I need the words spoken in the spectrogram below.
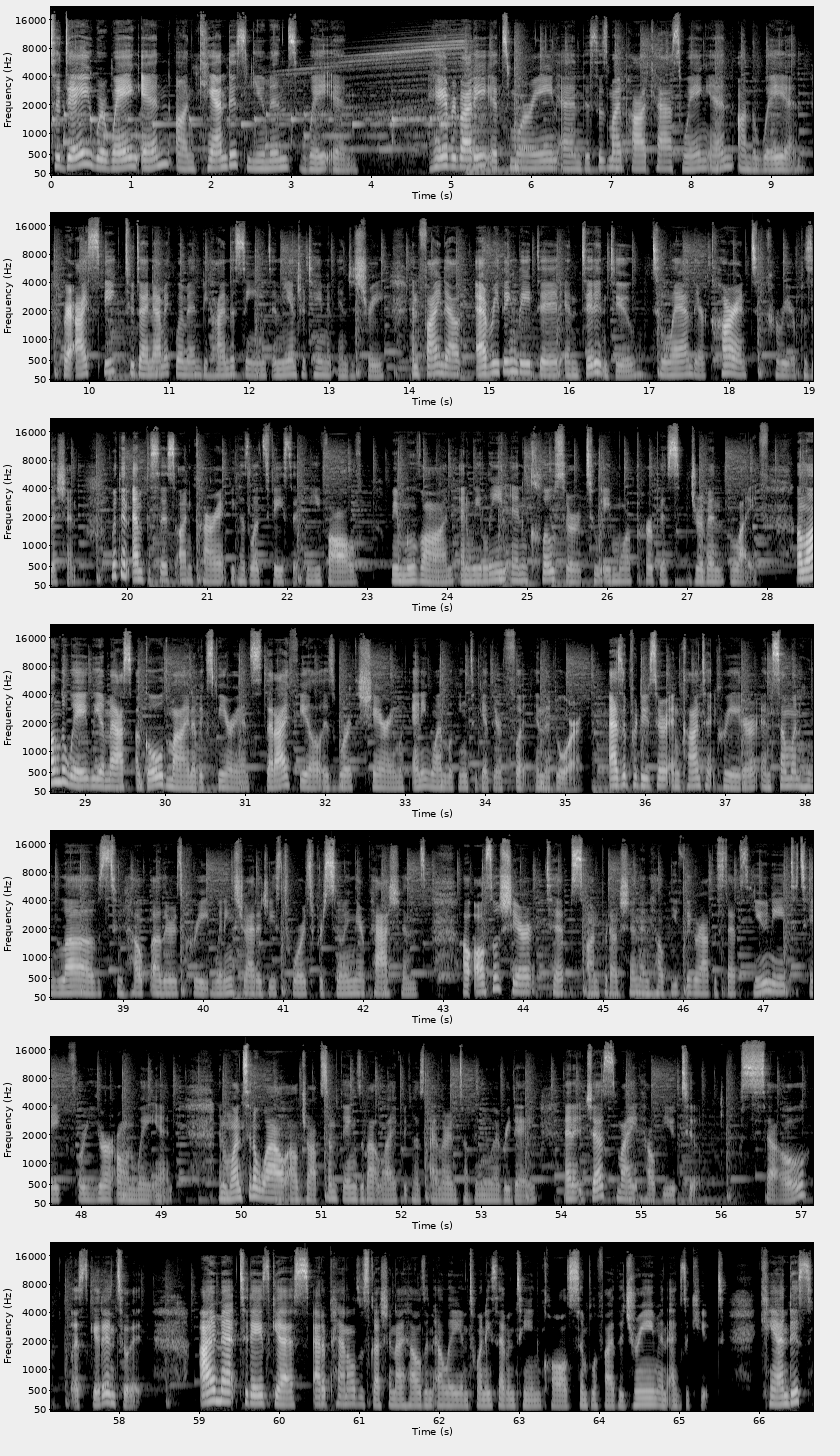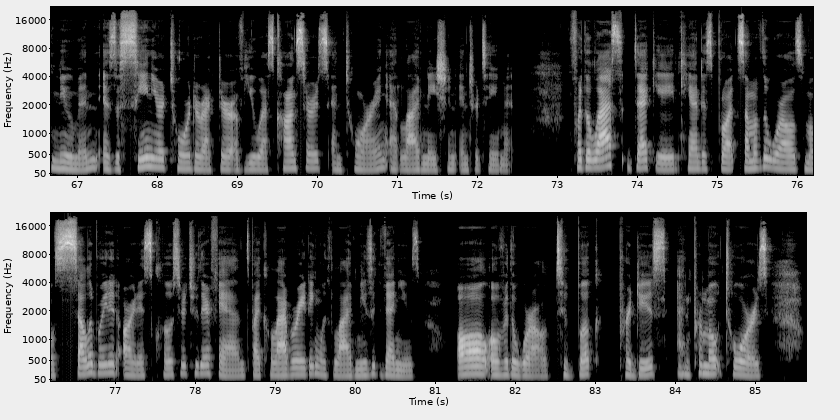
Today, we're weighing in on Candace Newman's Weigh In. Hey, everybody, it's Maureen, and this is my podcast, Weighing In on the Weigh In, where I speak to dynamic women behind the scenes in the entertainment industry and find out everything they did and didn't do to land their current career position, with an emphasis on current because let's face it, we evolve, we move on, and we lean in closer to a more purpose driven life. Along the way, we amass a gold mine of experience that I feel is worth sharing with anyone looking to get their foot in the door. As a producer and content creator, and someone who loves to help others create winning strategies towards pursuing their passions, I'll also share tips on production and help you figure out the steps you need to take for your own way in. And once in a while, I'll drop some things about life because I learn something new every day, and it just might help you too. So let's get into it. I met today's guest at a panel discussion I held in LA in 2017 called Simplify the Dream and Execute. Candace Newman is the senior tour director of U.S. concerts and touring at Live Nation Entertainment. For the last decade, Candace brought some of the world's most celebrated artists closer to their fans by collaborating with live music venues all over the world to book, produce, and promote tours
